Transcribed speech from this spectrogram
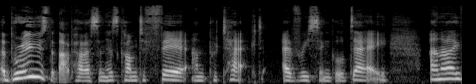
a bruise that that person has come to fear and protect every single day. And i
